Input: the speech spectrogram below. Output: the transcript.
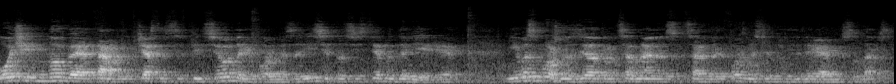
Очень многое там, в частности в пенсионной реформе, зависит от системы доверия. Невозможно сделать рациональную социальную реформу, если мы не доверяем государству.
